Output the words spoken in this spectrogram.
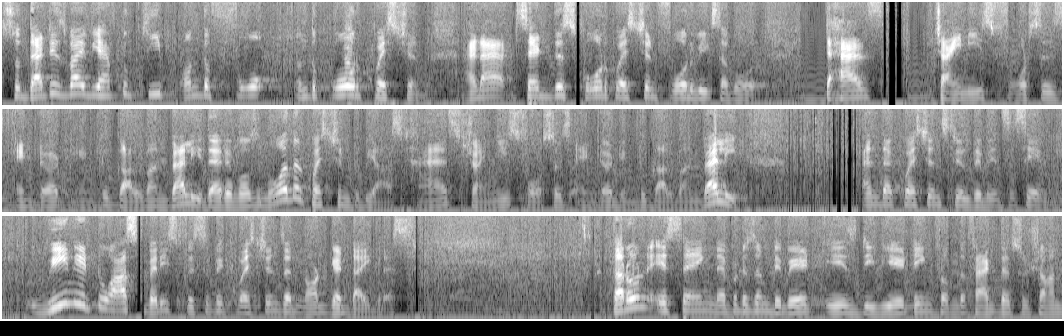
So that is why we have to keep on the fo- on the core question. And I said this core question four weeks ago. Has Chinese forces entered into Galwan Valley? There was no other question to be asked. Has Chinese forces entered into Galwan Valley? And the question still remains the same. We need to ask very specific questions and not get digressed. Tarun is saying nepotism debate is deviating from the fact that Sushant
